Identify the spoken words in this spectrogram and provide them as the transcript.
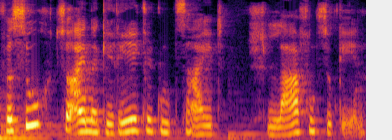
Versuch zu einer geregelten Zeit schlafen zu gehen.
